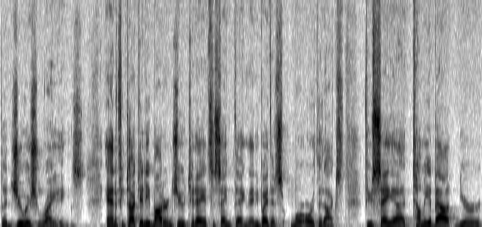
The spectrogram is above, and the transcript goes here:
the Jewish writings. And if you talk to any modern Jew today, it's the same thing. Anybody that's more orthodox, if you say, uh, "Tell me about your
